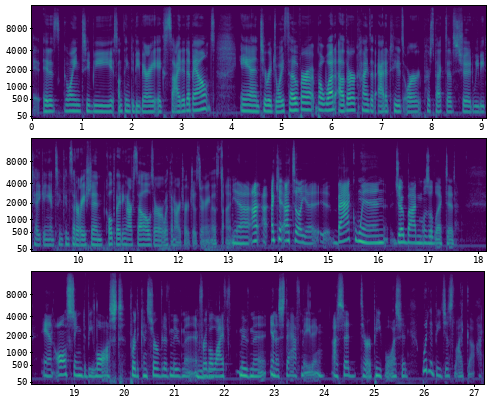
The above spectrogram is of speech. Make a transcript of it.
it is going to be something to be very excited about and to rejoice over. But what other kinds of attitudes or perspectives should we be taking into consideration, cultivating in ourselves or within our churches during this time? Yeah, I, I, can I tell you, back when Joe Biden was elected, and all seemed to be lost for the conservative movement and for the mm-hmm. life movement in a staff meeting, I said to our people, I said, wouldn't it be just like God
